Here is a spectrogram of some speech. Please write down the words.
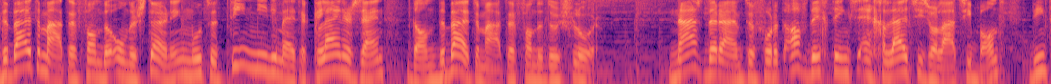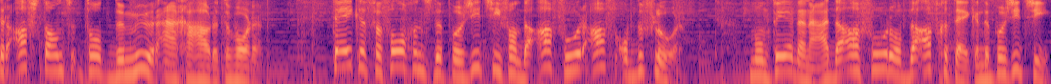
De buitenmaten van de ondersteuning moeten 10 mm kleiner zijn dan de buitenmaten van de douchevloer. Naast de ruimte voor het afdichtings- en geluidsisolatieband dient er afstand tot de muur aangehouden te worden. Teken vervolgens de positie van de afvoer af op de vloer. Monteer daarna de afvoer op de afgetekende positie.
